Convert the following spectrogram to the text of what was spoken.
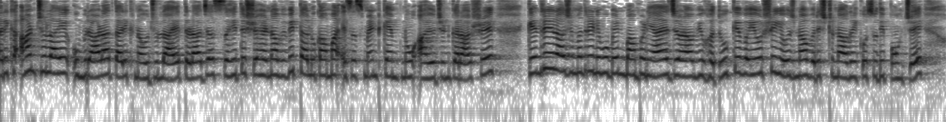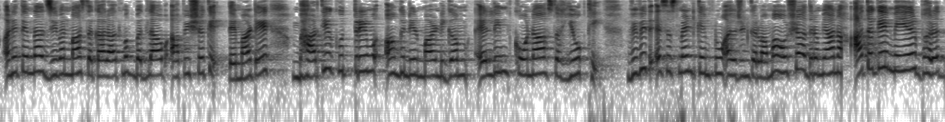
તારીખ આઠ જુલાઈએ ઉમરાળા, તારીખ નવ જુલાઈએ તળાજા સહિત શહેરના વિવિધ તાલુકામાં એસેસમેન્ટ કેમ્પનું આયોજન કરાશે. કેન્દ્રીય રાજ્યમંત્રી નીમુબેન બાંભણિયાએ જણાવ્યું હતું કે વયોશ્રી યોજના વરિષ્ઠ નાગરિકો સુધી પહોંચે અને તેમના જીવનમાં સકારાત્મક બદલાવ આપી શકે તે માટે ભારતીય કૃત્રિમ અંગ નિર્માણ નિગમ એલિમકોના સહયોગથી વિવિધ એસેસમેન્ટ કેમ્પનું આયોજન કરવામાં આવશે. આ દરમિયાન આ તકે mayor Bharat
